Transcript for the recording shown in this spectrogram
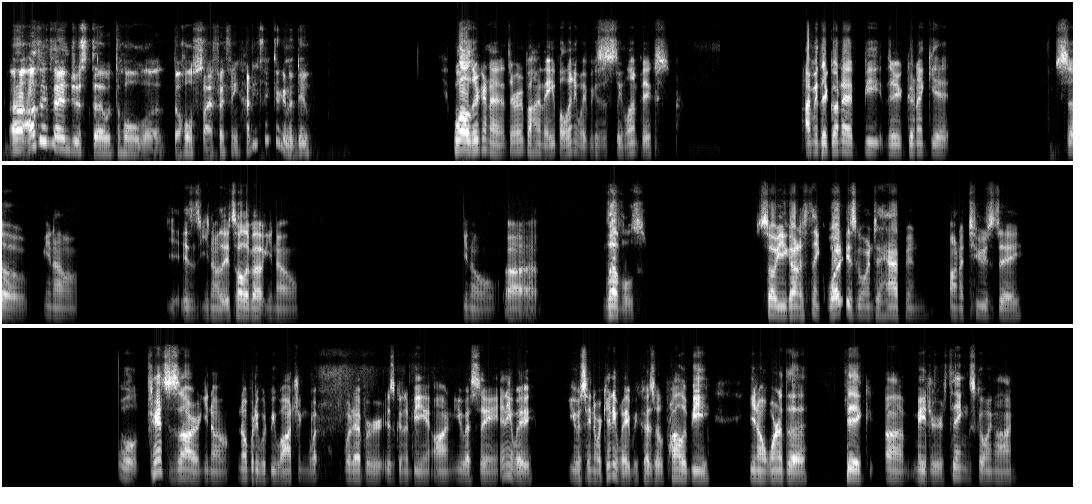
Uh, other than just uh, with the whole uh, the whole Syfy thing, how do you think they're gonna do? Well, they're gonna they're behind the eight ball anyway because it's the Olympics. I mean, they're gonna be they're gonna get. So you know, is you know it's all about you know. You know, uh, levels. So you got to think what is going to happen on a Tuesday. Well, chances are, you know, nobody would be watching what whatever is going to be on USA anyway, USA Network anyway, because it'll probably be, you know, one of the big uh, major things going on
